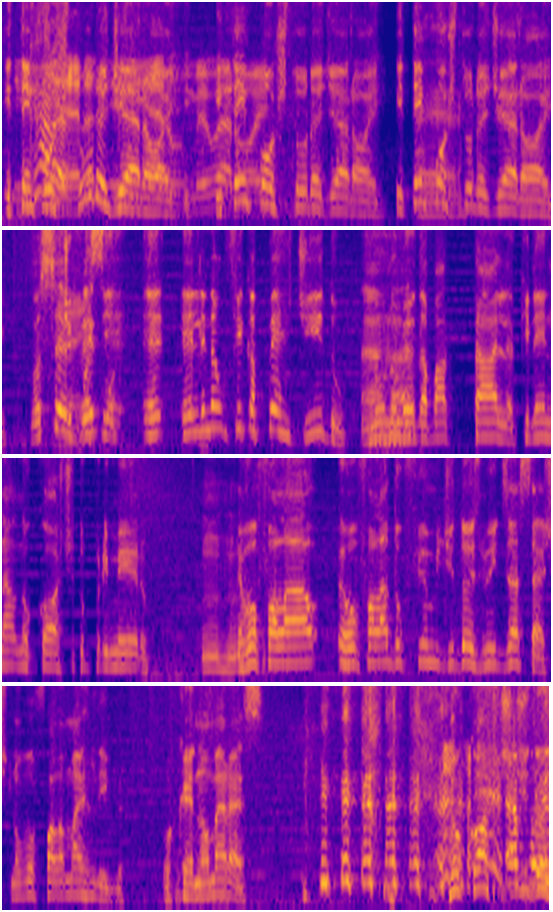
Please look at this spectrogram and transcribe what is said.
E tem Cara, postura era- de herói. E tem postura de herói. E tem É. postura de herói. você Tipo vê assim, ele não fica perdido no- meio da batalha, que nem na- no corte do primeiro. Uhum. Eu vou falar, eu vou falar do filme de 2017, não vou falar mais Liga, porque não merece. no corte É de por, isso, 2000,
